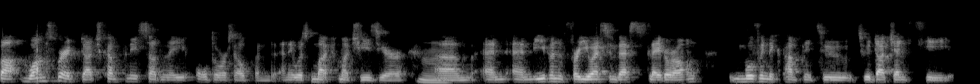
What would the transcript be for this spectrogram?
But once we're a Dutch company, suddenly all doors opened, and it was much much easier. Mm. Um, and and even for US investors later on, moving the company to to a Dutch entity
